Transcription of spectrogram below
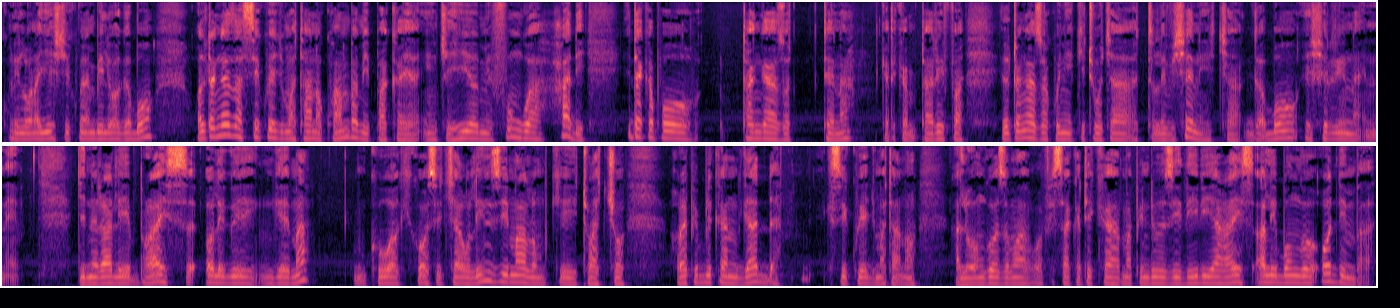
Kundi la wanajeshi kumi na mbili wa Gabon walitangaza siku ya Jumatano kwamba mipaka ya nchi hiyo imefungwa hadi itakapotangazwa tena. Katika taarifa iliyotangazwa kwenye kituo cha televisheni cha Gabon 24 Jenerali Brice Oligui Nguema, mkuu wa kikosi cha ulinzi maalum kiitwacho Republican Guard, siku ya Jumatano aliongoza maafisa katika mapinduzi dhidi ya rais Ali Bongo Odimba,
